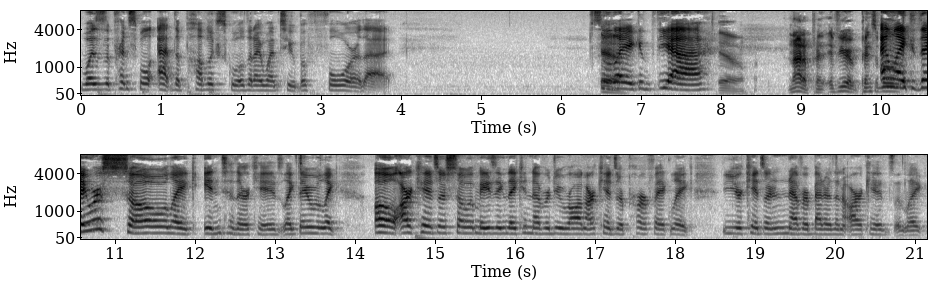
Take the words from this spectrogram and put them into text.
was the principal at the public school that I went to before that. So Yeah. like, yeah, Yeah. Not a prin- if you're a principal. and like they were so like into their kids, like they were like, oh, our kids are so amazing, they can never do wrong, our kids are perfect, like your kids are never better than our kids, and like.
